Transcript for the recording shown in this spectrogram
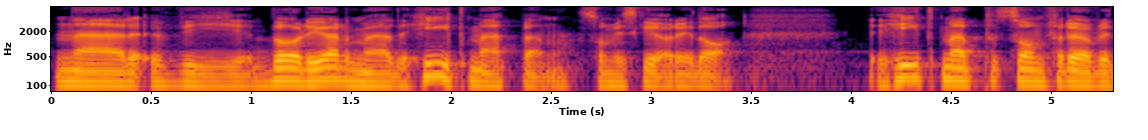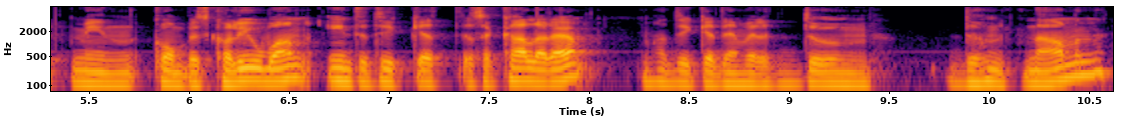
när vi börjar med heatmappen som vi ska göra idag. Heatmap som för övrigt min kompis Karl-Johan inte tycker att jag ska kalla det. Han tycker att det är en väldigt dum, dumt namn.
